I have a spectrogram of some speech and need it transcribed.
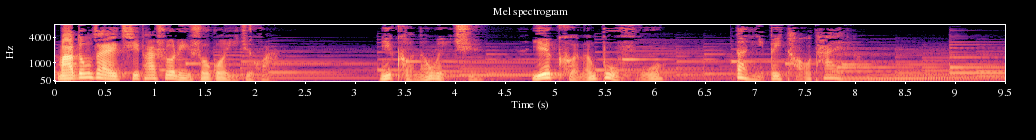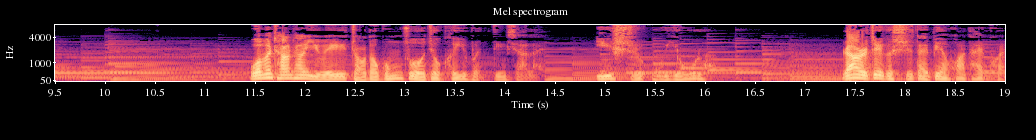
马东在《奇葩说》里说过一句话：“你可能委屈，也可能不服。”但你被淘汰了。我们常常以为找到工作就可以稳定下来，衣食无忧了。然而，这个时代变化太快，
